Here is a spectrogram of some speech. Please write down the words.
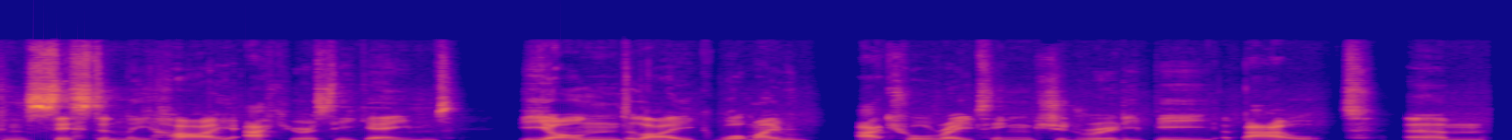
consistently high accuracy games beyond like what my actual rating should really be about. Um,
